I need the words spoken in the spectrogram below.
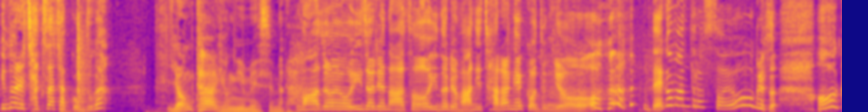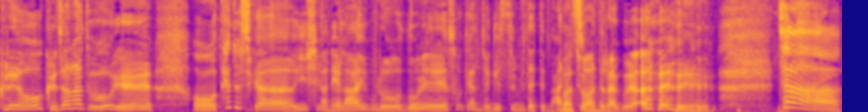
이 노래 작사 작곡 누가? 영탁 형님이 했습니다. 맞아요. 이 자리에 나와서 이 노래 많이 자랑했거든요. 내가 만들었어요. 그래서, 어, 그래요. 그잖아도, 예. 어, 태조 씨가 이 시간에 라이브로 노래 소개한 적이 있습니다. 많이 맞습니다. 좋아하더라고요. 네. 자,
